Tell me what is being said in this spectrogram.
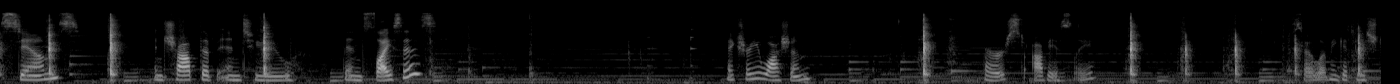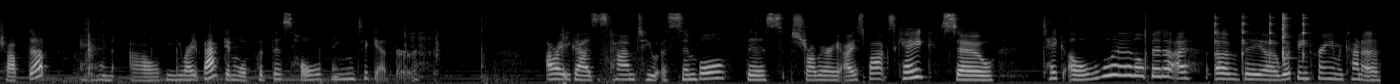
stems and chop them into thin slices. Make sure you wash them first, obviously. So let me get these chopped up and I'll be right back and we'll put this whole thing together. All right, you guys, it's time to assemble this strawberry icebox cake. So take a little bit of, of the uh, whipping cream and kind of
